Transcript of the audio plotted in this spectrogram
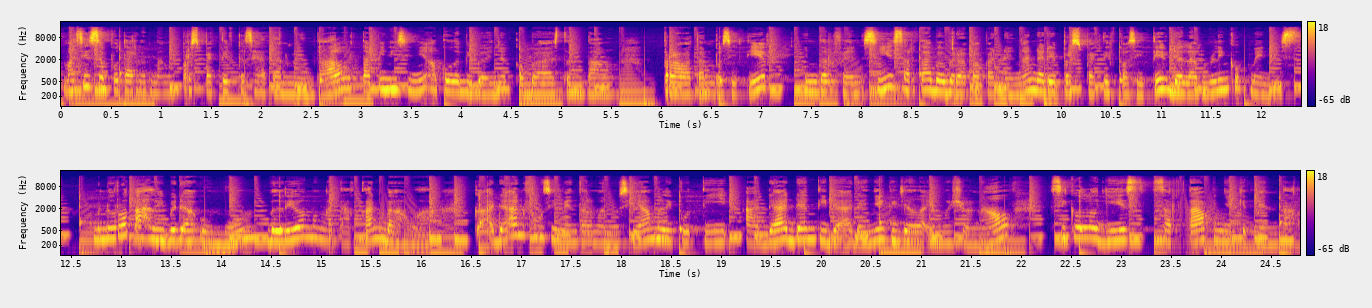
Masih seputar tentang perspektif kesehatan mental, tapi di sini aku lebih banyak kebahas tentang perawatan positif, intervensi, serta beberapa pandangan dari perspektif positif dalam lingkup medis. Menurut ahli bedah umum, beliau mengatakan bahwa keadaan fungsi mental manusia meliputi ada dan tidak adanya gejala emosional, psikologis, serta penyakit mental.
